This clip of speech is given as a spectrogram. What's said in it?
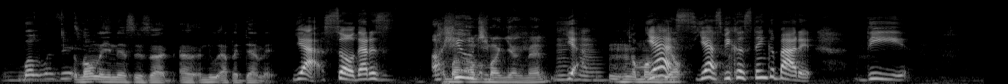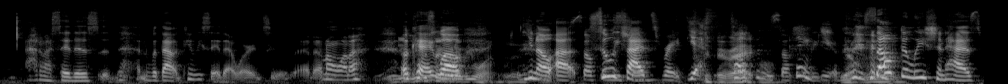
what was it Loneliness is a, a new epidemic. yeah so that is a Among, huge among young men. yeah Mhm, among yes young- yes because think about it the how do I say this without? Can we say that word? Suicide. I don't want to. can Okay, say well, you you know, uh, suicides rate. Yes, Right. self- thank you. Yeah. Self deletion has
